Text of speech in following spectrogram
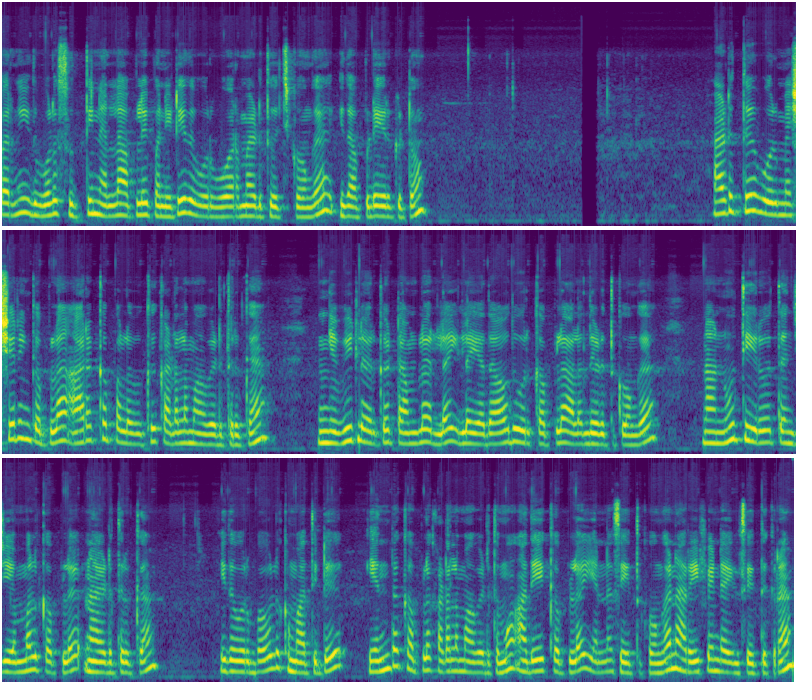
பாருங்கள் இது போல் சுற்றி நல்லா அப்ளை பண்ணிவிட்டு இதை ஒரு ஓரமாக எடுத்து வச்சுக்கோங்க. இது அப்படியே இருக்கட்டும். அடுத்து ஒரு மெஷரிங் கப்பில் அரைக்கப் அளவுக்கு கடலை மாவு எடுத்திருக்கேன். நீங்கள் வீட்டில் இருக்க டம்ளரில் இல்லை ஏதாவது ஒரு கப்பில் அளந்து எடுத்துக்கோங்க. நான் நூற்றி இருபத்தஞ்சி எம்எல் கப்பில் நான் எடுத்திருக்கேன். இதை ஒரு பவுலுக்கு மாற்றிட்டு எந்த கப்பில் கடலை மாவு எடுத்தோமோ அதே கப்பில் எண்ணெய் சேர்த்துக்கோங்க. நான் ரீஃபைண்ட் ஆயில் சேர்த்துக்கிறேன்.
